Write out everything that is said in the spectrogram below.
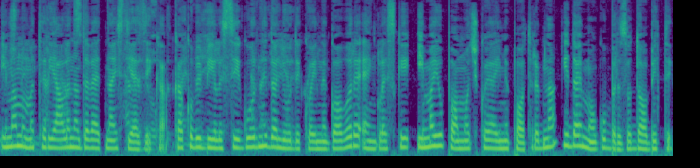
imamo materijale na 19 jezika kako bi bili sigurni da ljudi koji ne govore engleski imaju pomoć koja im je potrebna i da je mogu brzo dobiti.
